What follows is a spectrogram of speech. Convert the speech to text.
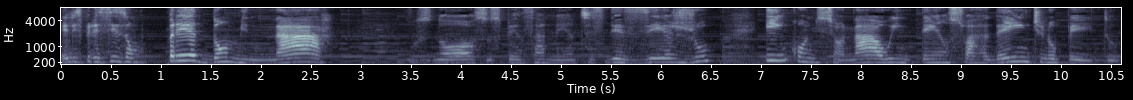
Eles precisam predominar os nossos pensamentos, esse desejo incondicional, intenso, ardente no peito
